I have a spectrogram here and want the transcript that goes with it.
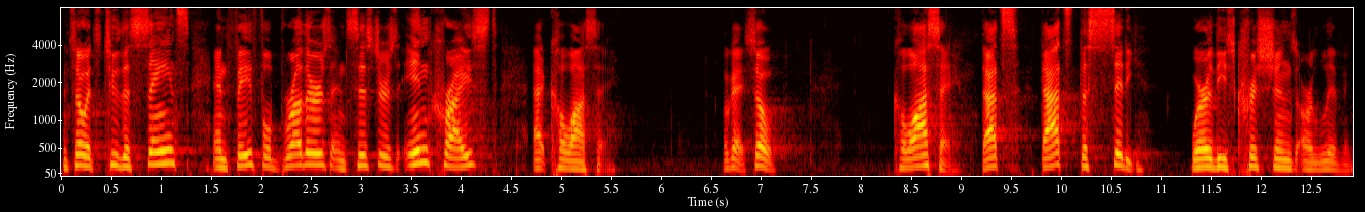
And so it's to the saints and faithful brothers and sisters in Christ at Colossae. Okay, so Colossae, that's, that's the city where these Christians are living.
